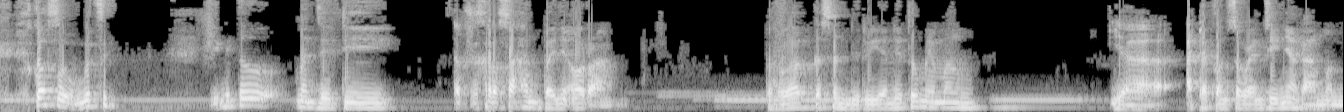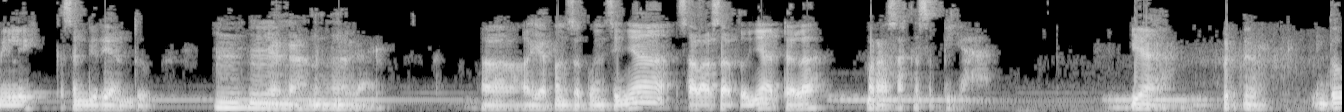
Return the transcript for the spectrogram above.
Kok sungut sih? Ini tuh menjadi keresahan banyak orang. Bahwa kesendirian itu memang ya ada konsekuensinya kan memilih kesendirian tuh. Ya kan Eh, ya konsekuensinya salah satunya adalah merasa kesepian. Ya benar itu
